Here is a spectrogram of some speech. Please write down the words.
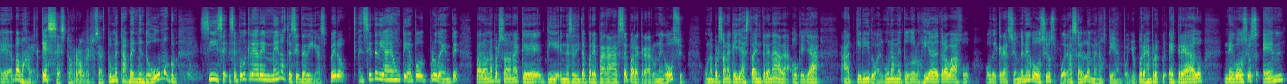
Eh, vamos a ver, ¿qué es esto, Robert? O sea, tú me estás vendiendo humo. Sí, se, puede crear en menos de 7 días, pero 7 días es un tiempo prudente para una persona que necesita prepararse para crear un negocio. Una persona que ya está entrenada o que ya ha adquirido alguna metodología de trabajo o de creación de negocios puede hacerlo en menos tiempo. Yo, por ejemplo, he creado negocios en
